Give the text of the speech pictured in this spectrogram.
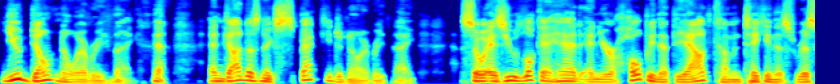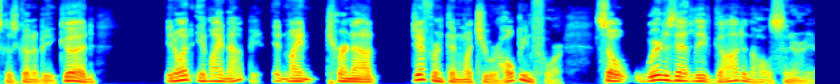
you don't know everything. and God doesn't expect you to know everything. So as you look ahead and you're hoping that the outcome and taking this risk is going to be good, you know what? It might not be. It might turn out different than what you were hoping for. So where does that leave God in the whole scenario?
